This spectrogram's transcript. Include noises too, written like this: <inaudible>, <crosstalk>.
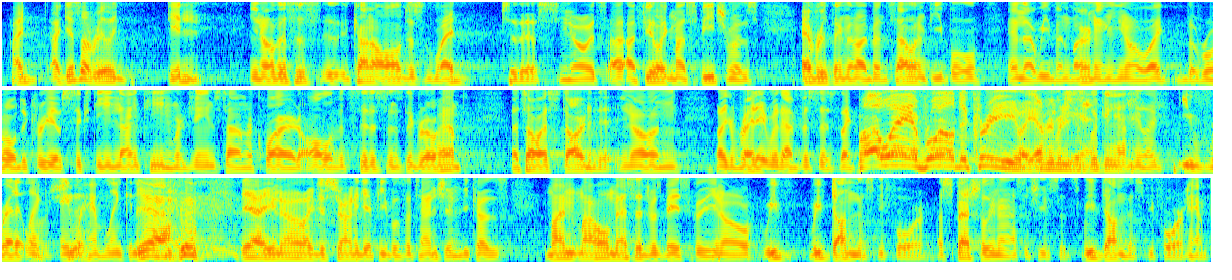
I, I guess I really didn't. You know, this is it kind of all just led to this. You know, it's I, I feel like my speech was everything that I've been telling people and that we've been learning. You know, like the royal decree of 1619, where Jamestown required all of its citizens to grow hemp. That's how I started it. You know, and like read it with emphasis, like by way of royal decree. Like everybody's <laughs> Yeah. just looking at me like. You've read it like Oh. Abraham Lincoln. Yeah, <laughs> yeah, you know, like just trying to get people's attention because my my whole message was basically, you know, we've we've done this before, especially Massachusetts. We've done this before, hemp,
